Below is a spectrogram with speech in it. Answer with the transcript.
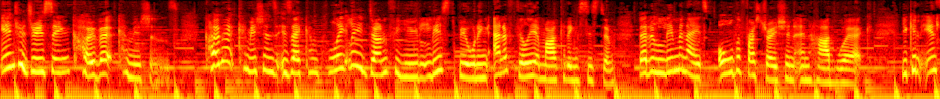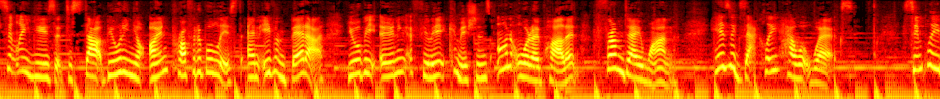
Introducing Covert Commissions. Covert Commissions is a completely done-for-you list building and affiliate marketing system that eliminates all the frustration and hard work. You can instantly use it to start building your own profitable list and even better, you'll be earning affiliate commissions on autopilot from day one. Here's exactly how it works. Simply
